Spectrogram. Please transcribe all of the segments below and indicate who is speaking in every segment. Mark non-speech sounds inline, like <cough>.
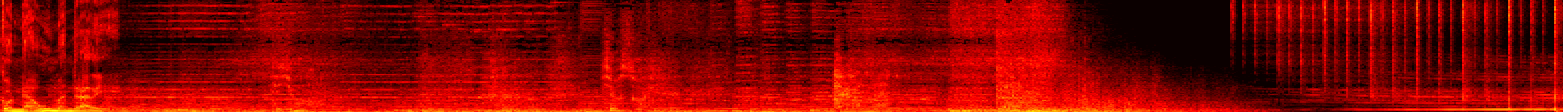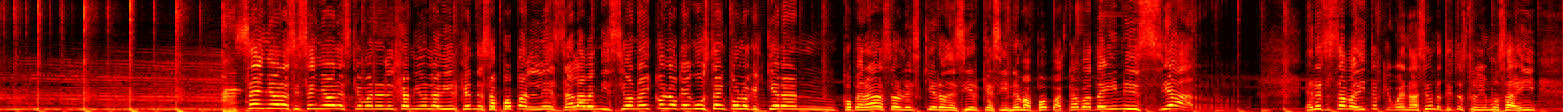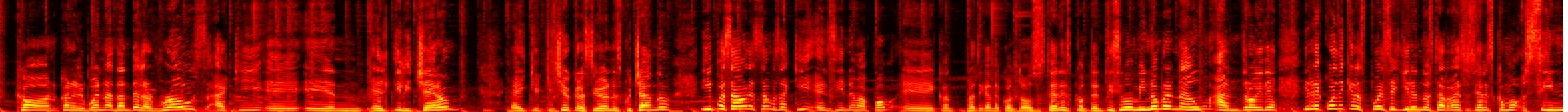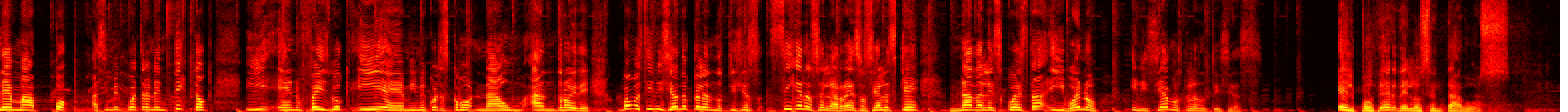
Speaker 1: Con Naum Andrade,
Speaker 2: Y yo. Yo soy. Iron Man.
Speaker 3: Señoras y señores que van en el camión, la Virgen de Zapopan les da la bendición. Ahí con lo que gusten, con lo que quieran cooperar, solo les quiero decir que Cinema Pop acaba de iniciar. En este sabadito que bueno, hace un ratito estuvimos ahí con, con el buen Adán de la Rose aquí eh, en El Tilichero. Que, que chido que lo estuvieron escuchando. Y pues ahora estamos aquí en Cinema Pop eh, platicando con todos ustedes. Contentísimo. Mi nombre es Naum Androide. Y recuerden que nos pueden seguir en nuestras redes sociales como Cinema Pop. Así me encuentran en TikTok y en Facebook. Y eh, a mí me encuentras como Naum Androide. Vamos iniciando con las noticias. Síganos en las redes sociales que nada les cuesta. Y bueno, iniciamos con las noticias. El poder de los centavos.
